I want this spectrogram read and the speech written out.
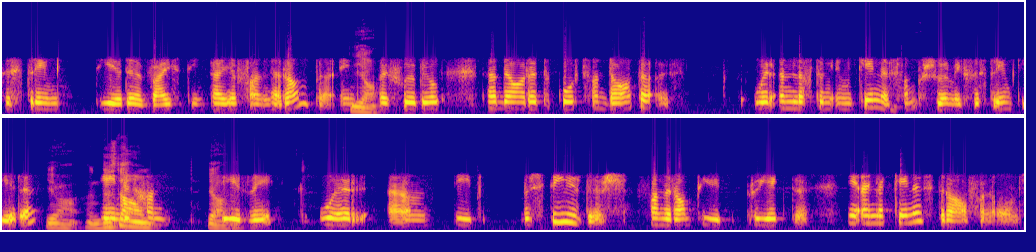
gestremdhede wys ten tye van rampe en ja. byvoorbeeld dat daar 'n tekort van data is oor inligting en kennis van persone met gestremdhede. Ja, en dis dan ja, direk oor ehm um, die bestuurders van rampprojekte nie eintlik kennis dra van ons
